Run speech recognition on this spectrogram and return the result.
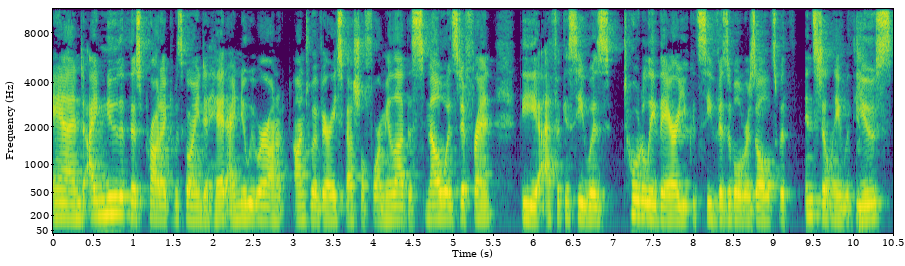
And I knew that this product was going to hit. I knew we were on a, onto a very special formula. The smell was different. The efficacy was totally there. You could see visible results with instantly with use.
